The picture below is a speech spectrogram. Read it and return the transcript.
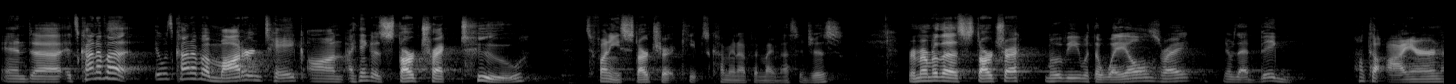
And uh, it's kind of a, it was kind of a modern take on, I think it was Star Trek II. It's funny, Star Trek keeps coming up in my messages. Remember the Star Trek movie with the whales, right? There was that big hunk of iron.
